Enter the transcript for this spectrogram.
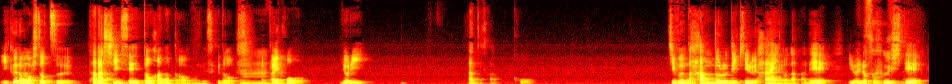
行くのも一つ正しい正統派だとは思うんですけど、うん。やっぱりこう、より、なんていうか、こう、自分のハンドルできる範囲の中でいろいろ工夫して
